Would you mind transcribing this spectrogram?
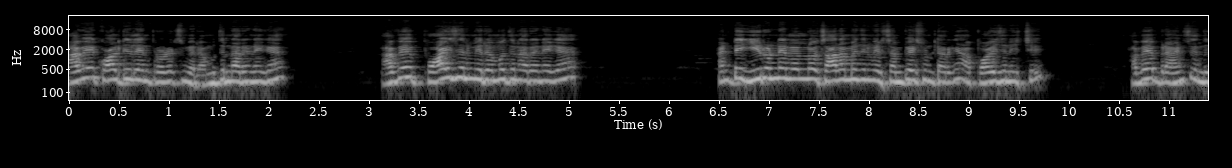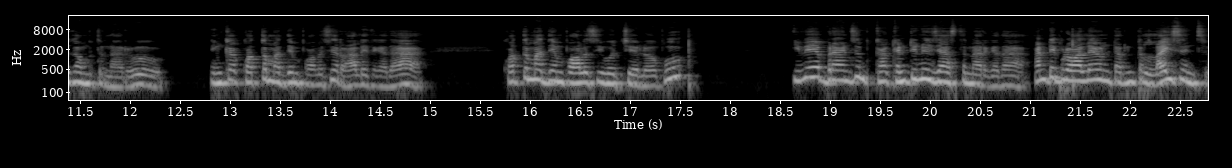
అవే క్వాలిటీ లేని ప్రోడక్ట్స్ మీరు అమ్ముతున్నారనేగా? అవే పాయిజన్ మీరు అమ్ముతున్నారనేగా? అంటే ఈ రెండు నెలల్లో చాలామందిని మీరు చంపేసి ఉంటారుగా ఆ పాయిజన్ ఇచ్చి? అవే బ్రాండ్స్ ఎందుకు అమ్ముతున్నారు? ఇంకా కొత్త మద్యం పాలసీ రాలేదు కదా? కొత్త మద్యం పాలసీ వచ్చేలోపు ఇవే బ్రాండ్స్ కంటిన్యూ చేస్తున్నారు కదా? అంటే ఇప్పుడు వాళ్ళు ఏమంటారంటే లైసెన్స్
